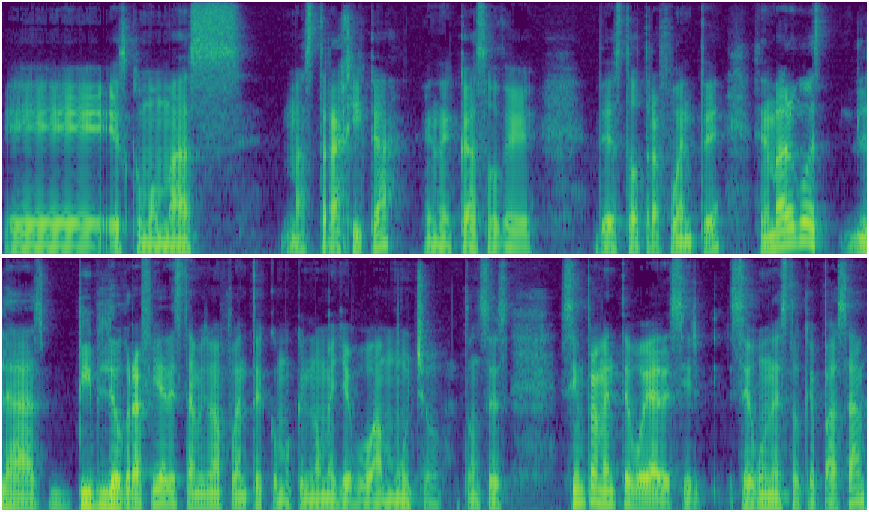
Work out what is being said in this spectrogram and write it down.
eh, es como más, más trágica en el caso de, de esta otra fuente. Sin embargo, la bibliografía de esta misma fuente como que no me llevó a mucho. Entonces, simplemente voy a decir según esto que pasa,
